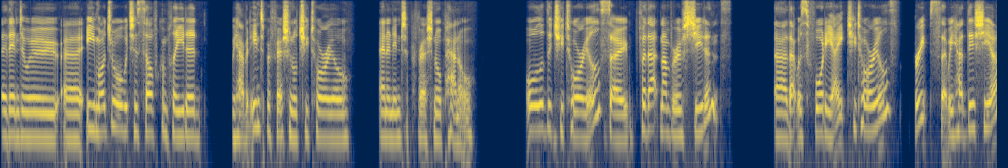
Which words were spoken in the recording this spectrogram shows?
They then do a, a e module, which is self completed. We have an interprofessional tutorial and an interprofessional panel. All of the tutorials, so for that number of students, uh, that was 48 tutorials groups that we had this year.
